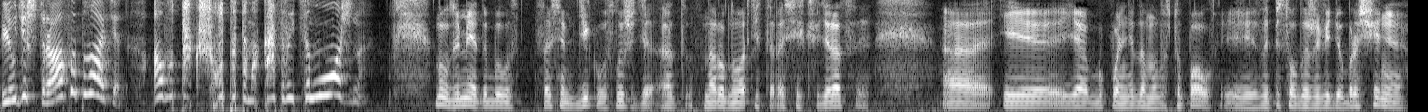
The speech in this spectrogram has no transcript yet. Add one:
люди штрафы платят. А вот так шепотом, оказывается, можно. Ну, для меня это было совсем дико услышать от народного артиста Российской Федерации. А, и я буквально недавно выступал и записал даже видеообращение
